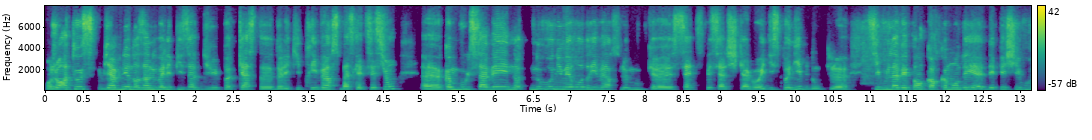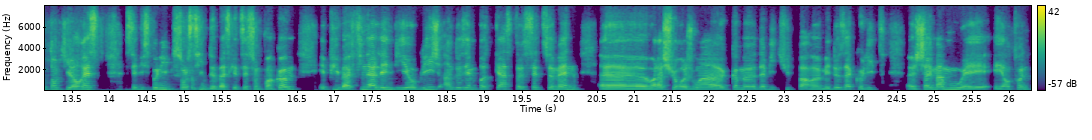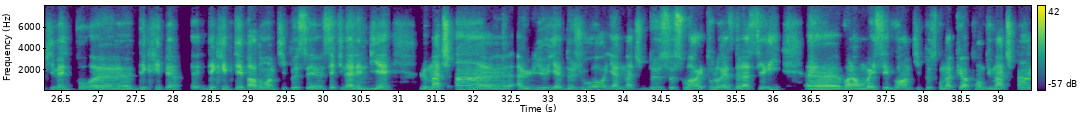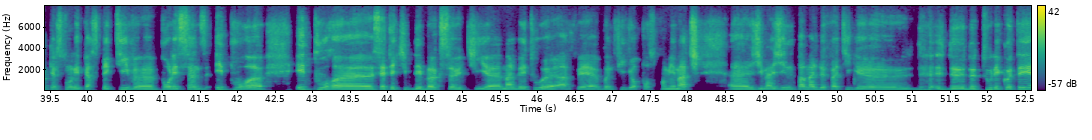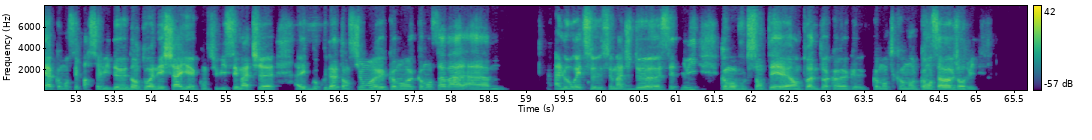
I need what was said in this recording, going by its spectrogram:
Bonjour à tous, bienvenue dans un nouvel épisode du podcast de l'équipe Rivers Basket Session. Euh, comme vous le savez, notre nouveau numéro de Rivers, le MOOC 7 euh, spécial Chicago, est disponible. Donc, si vous ne l'avez pas encore commandé, euh, dépêchez-vous tant qu'il en reste. C'est disponible sur le site de basketsession.com. Et puis, bah, finale NBA oblige, un deuxième podcast cette semaine. voilà, je suis rejoint comme d'habitude par mes deux acolytes, Shai Mamou et, Antoine Pimel, pour décrypter, décrypter pardon, un petit peu ces ces finales NBA. Le match 1 euh, a eu lieu il y a deux jours. Il y a le match 2 ce soir et tout le reste de la série. Euh, voilà, on va essayer de voir un petit peu ce qu'on a pu apprendre du match 1, quelles sont les perspectives euh, pour les Suns et pour, et pour cette équipe des Bucks qui, malgré tout, a fait bonne figure pour ce premier match. J'imagine pas mal de fatigue de, tous les côtés, à commencer par celui d'Antoine et Shai qui ont suivi ces matchs avec beaucoup d'attention. comment, comment ça va l'orée de ce, match 2 euh, cette nuit. Comment vous le sentez, euh, Antoine toi, comment, comment, comment ça va aujourd'hui?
